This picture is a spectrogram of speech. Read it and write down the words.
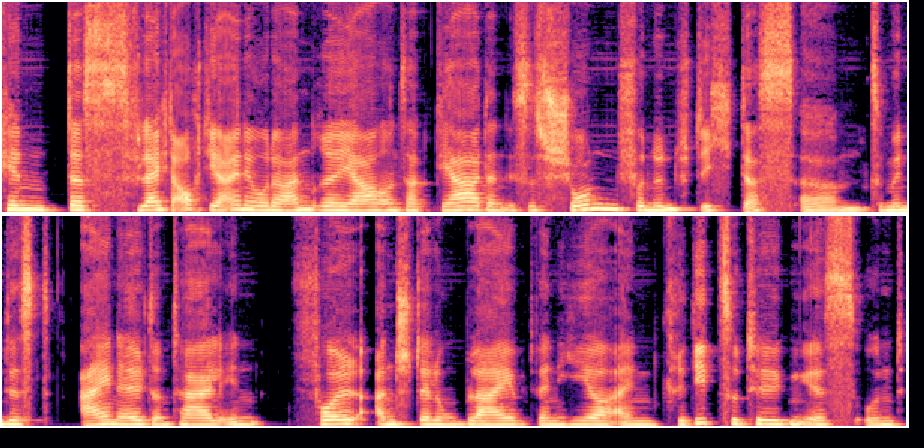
kennt das vielleicht auch die eine oder andere, ja, und sagt, ja, dann ist es schon vernünftig, dass ähm, zumindest ein Elternteil in Vollanstellung bleibt, wenn hier ein Kredit zu tilgen ist. Und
